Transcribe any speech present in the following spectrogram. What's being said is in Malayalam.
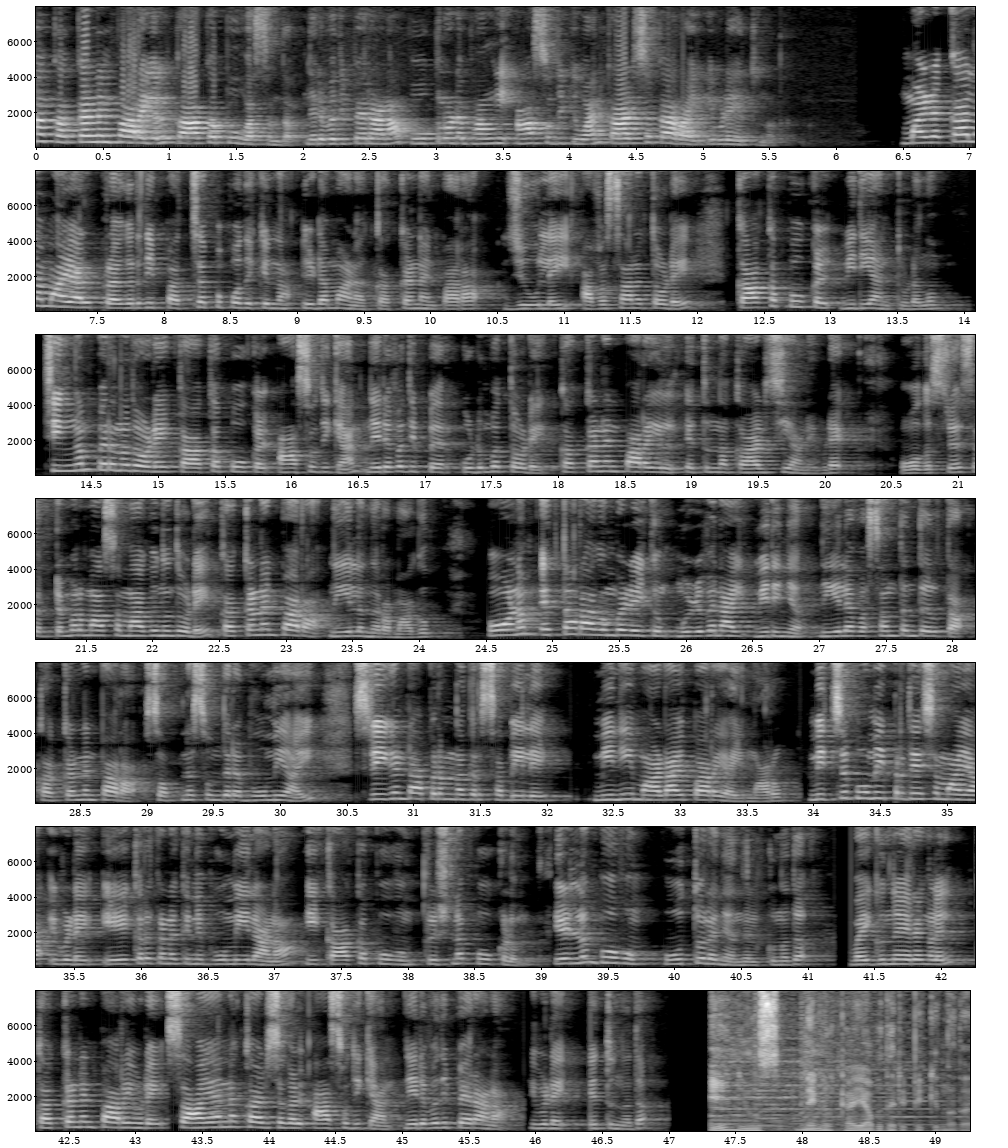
ഇടുങ്ങ കക്കണ്ണൻ പാറയിൽ കാക്കപ്പൂ വസന്തം. നിരവധി പേരാണ് പൂക്കളുടെ ഭംഗി ആസ്വദിക്കുവാൻ കാഴ്ചക്കാരായി ഇവിടെ എത്തുന്നത്. മഴക്കാലമായാൽ പ്രകൃതി പച്ചപ്പ് പൊതിക്കുന്ന ഇടമാണ് കക്കണ്ണൻ പാറ. ജൂലൈ അവസാനത്തോടെ കാക്കപ്പൂക്കൾ വിരിയാൻ തുടങ്ങും. ചിങ്ങം പിറന്നതോടെ കാക്കപ്പൂക്കൾ ആസ്വദിക്കാൻ നിരവധി പേർ കുടുംബത്തോടെ കക്കണ്ണൻ പാറയിൽ എത്തുന്ന കാഴ്ചയാണ് ഇവിടെ. ഓഗസ്റ്റ് സെപ്റ്റംബർ മാസമാകുന്നതോടെ കക്കണ്ണൻപാറ നീല നിറമാകും. ഓണം എത്താറാകുമ്പോഴേക്കും മുഴുവനായി വിരിഞ്ഞ് നീലവസന്തം തീർത്ത കക്കണ്ണൻപാറ സ്വപ്നസുന്ദര ഭൂമിയായി ശ്രീകണ്ഠാപുരം നഗരസഭയിലെ മിനി മാടായിപ്പാറയായി മാറും. മിച്ചഭൂമി പ്രദേശമായ ഇവിടെ ഏക്കർ കണക്കിന് ഭൂമിയിലാണ് ഈ കാക്കപ്പൂവും കൃഷ്ണപ്പൂക്കളും എള്ളും പൂവും പൂത്തുലഞ്ഞ് നിൽക്കുന്നത്. വൈകുന്നേരങ്ങളിൽ കക്കണ്ണൻപാറയുടെ സായാഹ്ന കാഴ്ചകൾ ആസ്വദിക്കാൻ നിരവധി പേരാണ് ഇവിടെ എത്തുന്നത്. ഈ ന്യൂസ് നിങ്ങൾക്കായി അവതരിപ്പിക്കുന്നത്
